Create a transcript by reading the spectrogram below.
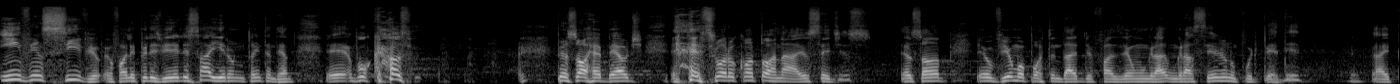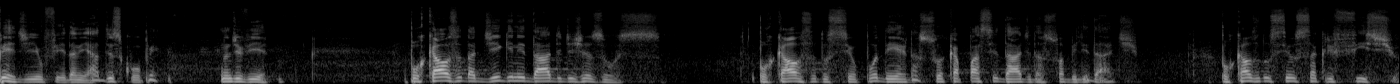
invencível. Eu falei para eles virem, eles saíram, não estou entendendo. É, por causa. Pessoal rebelde, eles foram contornar, eu sei disso. Eu só eu vi uma oportunidade de fazer um, gra, um gracejo, não pude perder. Aí perdi o fio da minha, desculpem, não devia. Por causa da dignidade de Jesus, por causa do seu poder, da sua capacidade, da sua habilidade, por causa do seu sacrifício,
